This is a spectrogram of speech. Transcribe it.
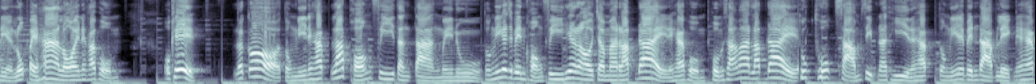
เนี่ย ลบไป 500 นะครับผม โอเค แล้วก็ตรงนี้นะครับรับของฟรีต่างๆ เมนู ตรงนี้ก็จะเป็นของฟรีที่เราจะมารับได้นะครับผมผมสามารถรับได้ทุกๆ 30 นาทีนะครับตรงนี้จะเป็นดาบเหล็กนะครับ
